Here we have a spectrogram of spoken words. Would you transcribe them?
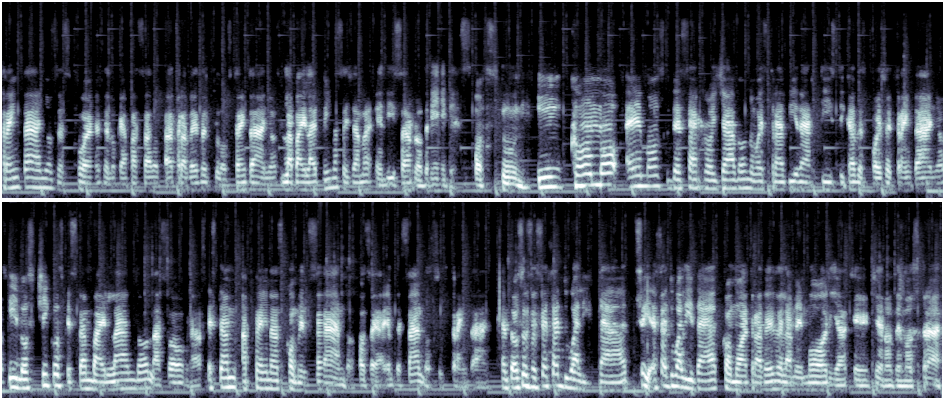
30 años después de lo que ha pasado a través de los 30 años, la bailarina se llama Elisa Rodríguez Ostuni. Y cómo hemos desarrollado nuestra vida artística después de 30 años. Y los chicos que están bailando las obras están apenas comenzando, o sea, empezando sus 30 años. Entonces es esa dualidad, sí, esa dualidad como a través de la memoria que quiero demostrar.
